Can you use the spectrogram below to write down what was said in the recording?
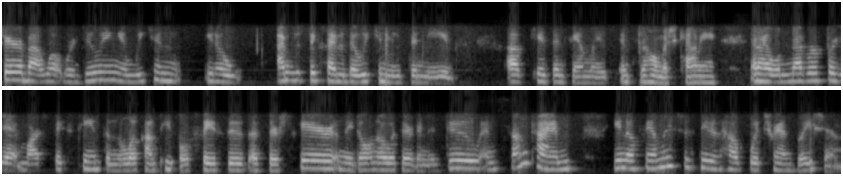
share about what we're doing, and we can, you know, I'm just excited that we can meet the needs of kids and families in Snohomish County. And I will never forget March 16th and the look on people's faces as they're scared and they don't know what they're going to do. And sometimes, you know, families just needed help with translation.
